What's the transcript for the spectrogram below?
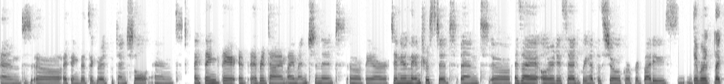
and uh, I think that's a great potential. And I think they every time I mention it, uh, they are genuinely interested. And uh, as I already said, we had this show, Corporate Buddies. There were like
